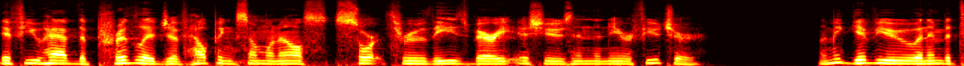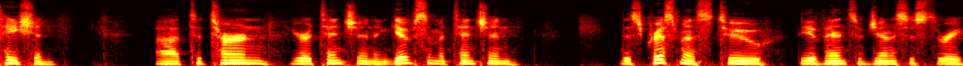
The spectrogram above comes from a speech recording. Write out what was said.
if you have the privilege of helping someone else sort through these very issues in the near future let me give you an invitation uh, to turn your attention and give some attention this Christmas to the events of Genesis 3.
